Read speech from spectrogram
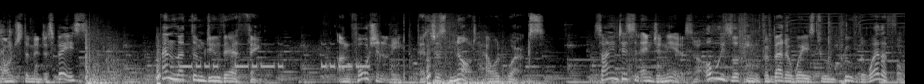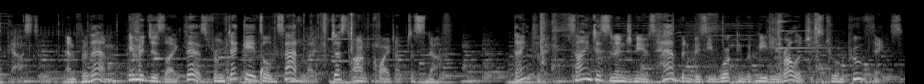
launch them into space, and let them do their thing. Unfortunately, that's just not how it works. Scientists and engineers are always looking for better ways to improve the weather forecast, and for them, images like this from decades old satellites just aren't quite up to snuff. Thankfully, scientists and engineers have been busy working with meteorologists to improve things,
